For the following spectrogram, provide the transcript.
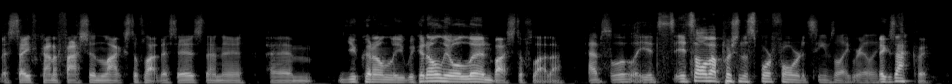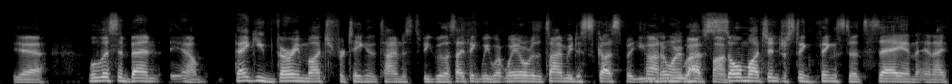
a safe kind of fashion, like stuff like this is, then uh, um, you can only we can only all learn by stuff like that. Absolutely, it's it's all about pushing the sport forward. It seems like really exactly. Yeah. Well, listen, Ben. You know, thank you very much for taking the time to speak with us. I think we went way over the time we discussed, but you, you have so much interesting things to say, and and I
